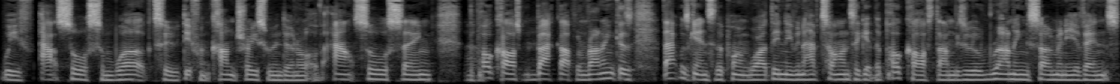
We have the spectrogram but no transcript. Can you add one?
we've outsourced some work to different countries. We've been doing a lot of outsourcing. The podcast back up and running because that was getting to the point where I didn't even have time to get the podcast done because we were running so many events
